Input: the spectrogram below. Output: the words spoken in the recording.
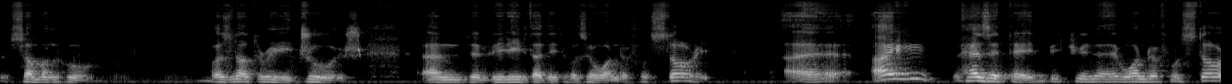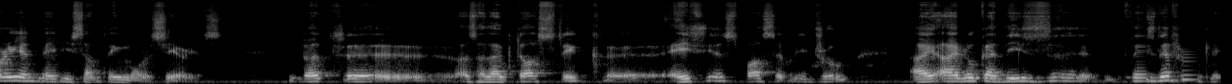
uh, someone who was not really Jewish, and believed that it was a wonderful story. Uh, I hesitate between a wonderful story and maybe something more serious. But uh, as an agnostic, uh, atheist, possibly Jew, I, I look at these uh, things differently.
